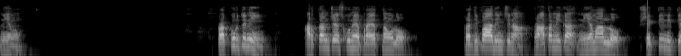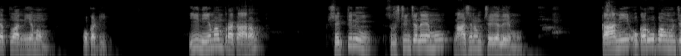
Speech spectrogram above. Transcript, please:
నియమం. ప్రకృతిని అర్థం చేసుకునే ప్రయత్నంలో ప్రతిపాదించిన ప్రాథమిక నియమాల్లో శక్తి నిత్యత్వ నియమం ఒకటి. ఈ నియమం ప్రకారం శక్తిని సృష్టించలేము నాశనం చేయలేము. కానీ ఒక రూపం నుంచి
